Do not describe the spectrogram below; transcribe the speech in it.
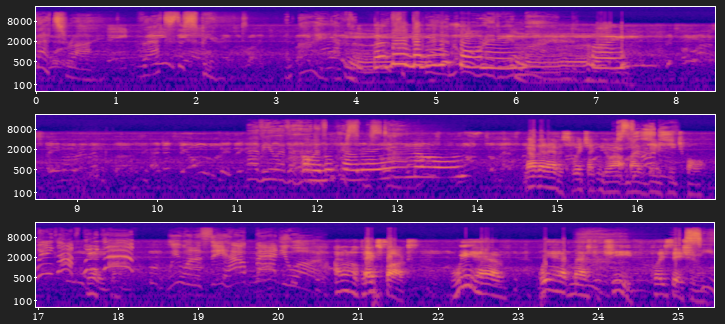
that's right. That's the spirit. And I have That, that, that doesn't sound already right. Have you ever heard oh, it of doesn't sound right. No. Now that I have a Switch, I can go out and buy the game Peach Ball. Yeah, you can. We want to see how bad you are. I don't know. Xbox. We have we have Master Chief. PlayStation.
